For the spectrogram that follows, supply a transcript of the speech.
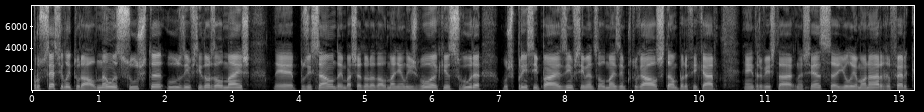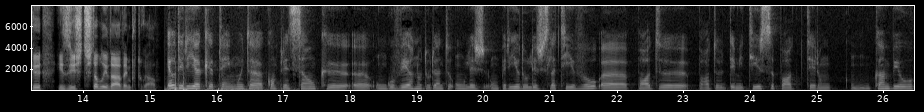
processo eleitoral não assusta os investidores alemães. É a posição da embaixadora da Alemanha em Lisboa, que assegura os principais investimentos alemães em Portugal estão para ficar. Em entrevista à Renascença, Julia Monar refere que existe estabilidade em Portugal. Eu diria que tem muita compreensão que uh, um governo, durante um, um período legislativo, uh, pode, pode demitir-se, pode ter um, um câmbio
